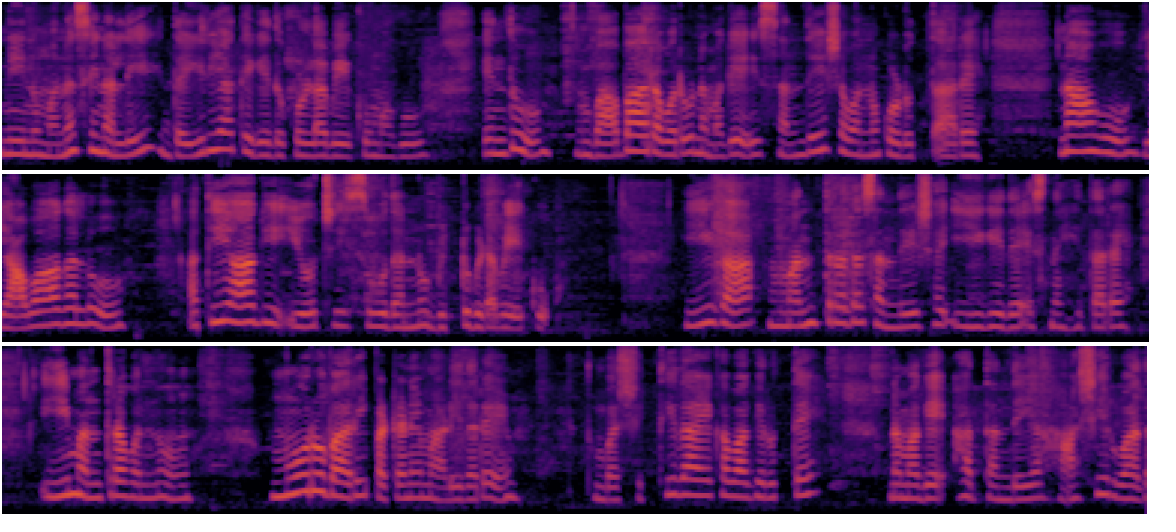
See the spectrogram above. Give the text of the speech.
ನೀನು ಮನಸ್ಸಿನಲ್ಲಿ ಧೈರ್ಯ ತೆಗೆದುಕೊಳ್ಳಬೇಕು ಮಗು ಎಂದು ಬಾಬಾರವರು ನಮಗೆ ಸಂದೇಶವನ್ನು ಕೊಡುತ್ತಾರೆ. ನಾವು ಯಾವಾಗಲೂ ಅತಿಯಾಗಿ ಯೋಚಿಸುವುದನ್ನು ಬಿಟ್ಟು ಬಿಡಬೇಕು ಈಗ ಮಂತ್ರದ ಸಂದೇಶ ಈಗಿದೆ ಸ್ನೇಹಿತರೆ. ಈ ಮಂತ್ರವನ್ನು ಮೂರು ಬಾರಿ ಪಠಣೆ ಮಾಡಿದರೆ ತುಂಬ ಶಕ್ತಿದಾಯಕವಾಗಿರುತ್ತೆ. ನಮಗೆ ಆ ತಂದೆಯ ಆಶೀರ್ವಾದ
